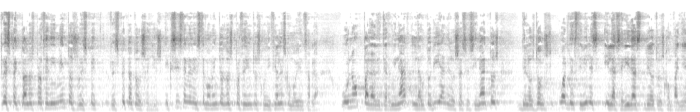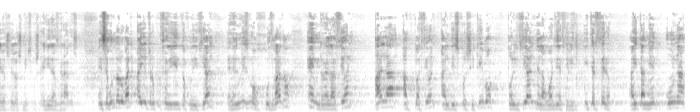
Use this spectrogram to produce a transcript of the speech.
Respecto a los procedimientos, respeto a todos ellos. Existen en este momento dos procedimientos judiciales, como bien sabrá. Uno para determinar la autoría de los asesinatos de los dos guardias civiles y las heridas de otros compañeros de los mismos, heridas graves. En segundo lugar, hay otro procedimiento judicial en el mismo juzgado en relación a la actuación al dispositivo policial de la Guardia Civil. Y tercero, hay también una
